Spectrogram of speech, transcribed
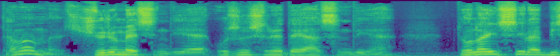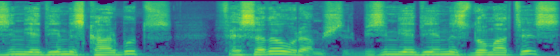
Tamam mı? Çürümesin diye, uzun süre dayansın diye. Dolayısıyla bizim yediğimiz karbut fesada uğramıştır. Bizim yediğimiz domates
